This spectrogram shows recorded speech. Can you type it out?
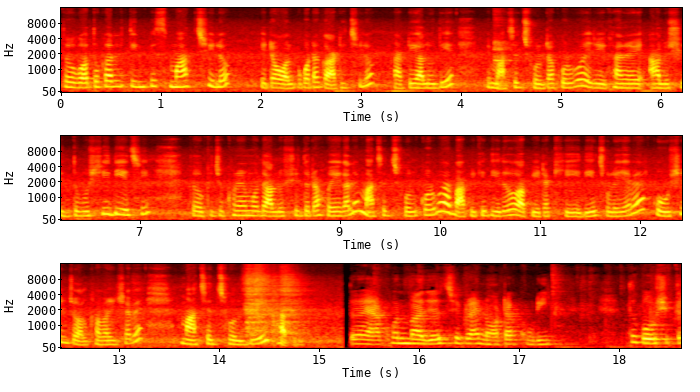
তো গতকাল তিন পিস মাছ ছিল। এটা অল্প কটা গাঁটি ছিল কাটি আলু দিয়ে এই মাছের ঝোলটা করব। এই যে এখানে আলু সিদ্ধ বসিয়ে দিয়েছি। তো কিছুক্ষণের মধ্যে আলু সিদ্ধটা হয়ে গেলে মাছের ঝোল করব আর বাপিকে দিয়ে দেবো। বাপি এটা খেয়ে দিয়ে চলে যাবে আর কৌশিক জলখাবার হিসাবে মাছের ঝোল দিয়েই খাবে। তো এখন বাজে হচ্ছে প্রায় নটা কুড়ি। তো কৌশিক তো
